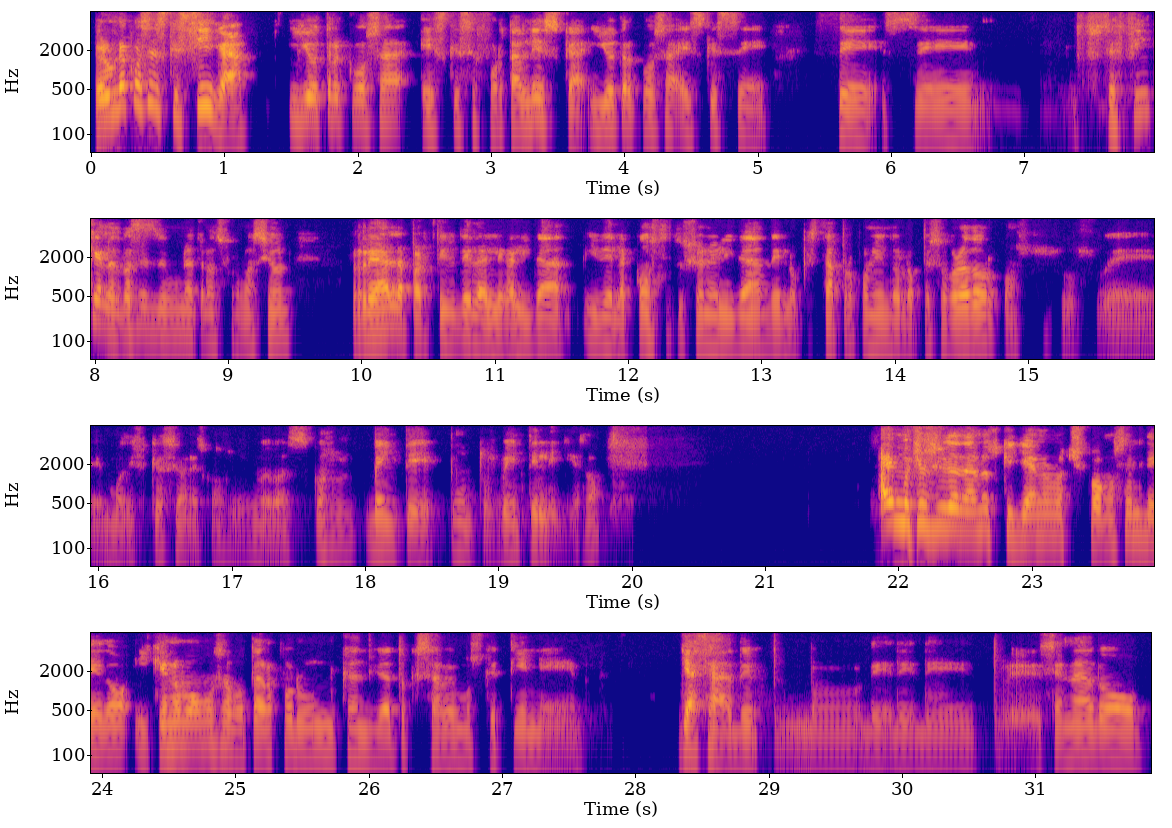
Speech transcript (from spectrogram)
Pero una cosa es que siga y otra cosa es que se fortalezca y otra cosa es que se, se, se, se finquen las bases de una transformación real a partir de la legalidad y de la constitucionalidad de lo que está proponiendo López Obrador con sus eh, modificaciones, con sus nuevas, con sus 20 puntos, 20 leyes, ¿no? Hay muchos ciudadanos que ya no nos chupamos el dedo y que no vamos a votar por un candidato que sabemos que tiene, ya sea de, de, de- de, eh, Senado,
